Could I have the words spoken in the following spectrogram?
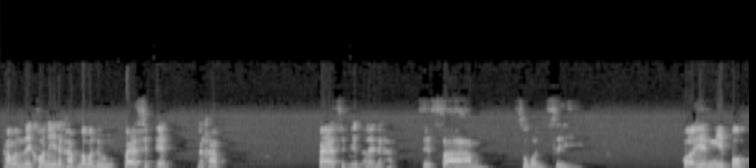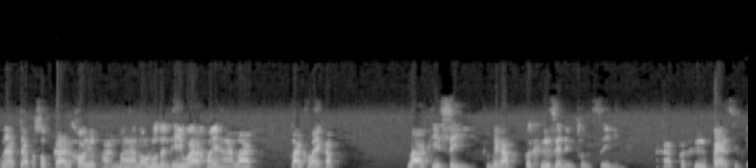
เอามันในข้อนี้นะครับ เรามาดู81นะครับ81อะไรนะครับ เศษ3ส่วน4พอเราเห็นงี้ปุ๊บนะจากประสบการณ์ข้อที่ผ่านมา เรารู้ทันทีว่าเขาให้หารากรากเท่าไหร่ครับรากที่4ถูกไหมครับ ก็คือเศษ1ส่วน4นะครับ ก็คือ81เ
